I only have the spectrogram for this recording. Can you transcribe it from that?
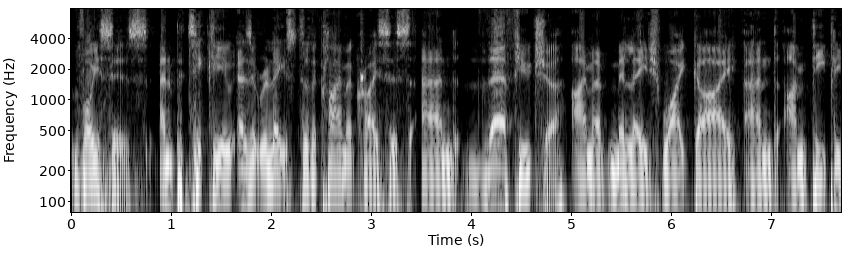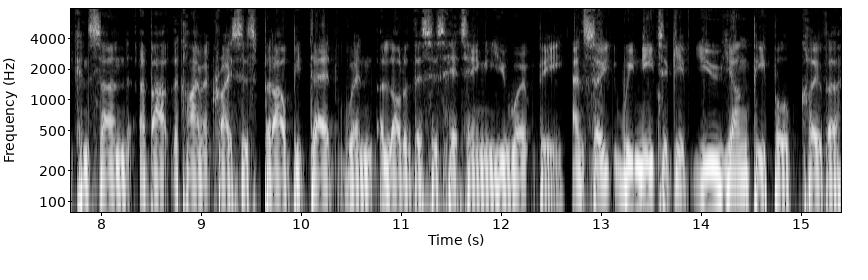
voices. And particularly as it relates to the climate crisis and their future. I'm a middle aged white guy and I'm deeply concerned about the climate crisis, but I'll be dead when a lot of this is hitting. You won't be. And so we need to give you young people, Clover,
